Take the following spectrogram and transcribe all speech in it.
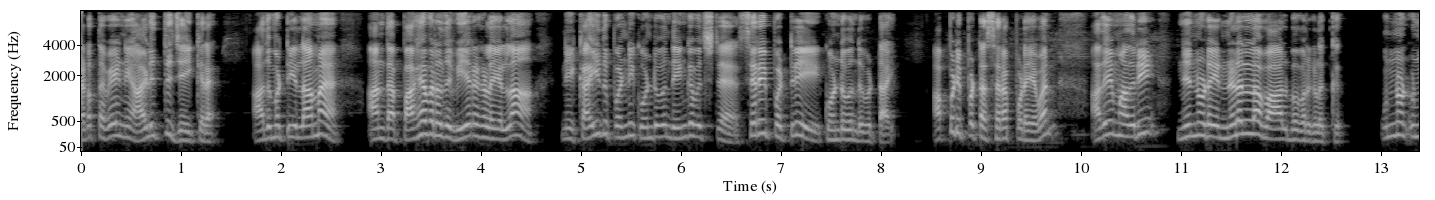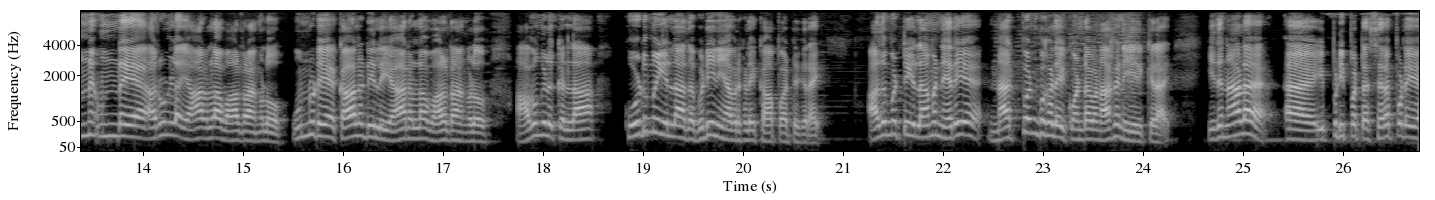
இடத்தவே நீ அழித்து ஜெயிக்கிற. அது மட்டும் இல்லாமல் அந்த பகைவரது வீரர்களை எல்லாம் நீ கைது பண்ணி கொண்டு வந்து எங்கே வச்சுட்ட? சிறைப்பற்றி கொண்டு வந்து விட்டாய். அப்படிப்பட்ட சிறப்புடையவன். அதே மாதிரி நின்னுடைய நிழலில் வாழ்பவர்களுக்கு. உன்னு உன்னை உன்னுடைய அருளில் யாரெல்லாம் வாழ்கிறாங்களோ உன்னுடைய காலடியில் யாரெல்லாம் வாழ்கிறாங்களோ அவங்களுக்கெல்லாம் கொடுமை இல்லாதபடி நீ அவர்களை காப்பாற்றுகிறாய். அது மட்டும் இல்லாமல் நிறைய நற்பண்புகளை கொண்டவனாக நீ இருக்கிறாய். இதனால் இப்படிப்பட்ட சிறப்புடைய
